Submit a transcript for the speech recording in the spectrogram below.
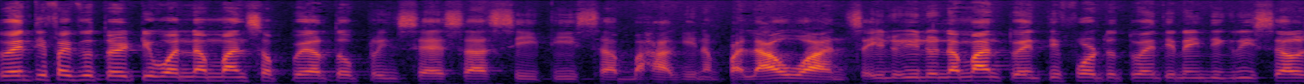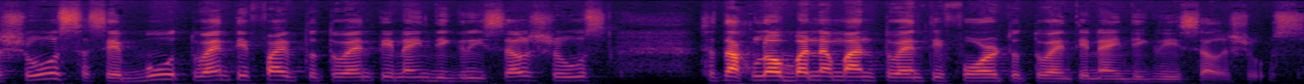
25 to 31 naman sa Puerto Princesa City sa bahagi ng Palawan. Sa Iloilo naman, 24 to 29 degrees Celsius. Sa Cebu, 25 to 29 degrees Celsius. Sa Tacloban naman, 24 to 29 degrees Celsius.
